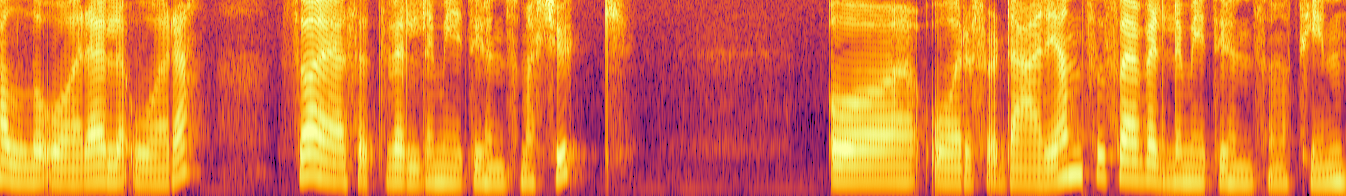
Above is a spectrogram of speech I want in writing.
halve året, eller året, så har jeg sett veldig mye til hun som er tjukk. Og året før der igjen så så jeg veldig mye til hun som var tynn.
